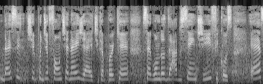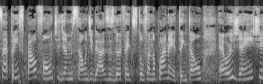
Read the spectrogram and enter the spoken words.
desse tipo de fonte energética, porque segundo os dados científicos, essa é a principal fonte de emissão de gases do efeito estufa no planeta. Então, é urgente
